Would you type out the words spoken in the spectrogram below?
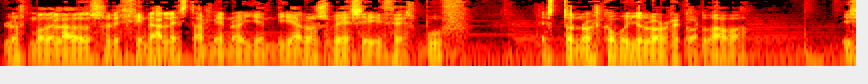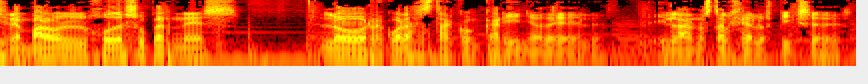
los modelados originales también hoy en día los ves y dices, buf, esto no es como yo lo recordaba. Y sin embargo, el juego de Super NES lo recuerdas hasta con cariño de él y la nostalgia de los píxeles.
